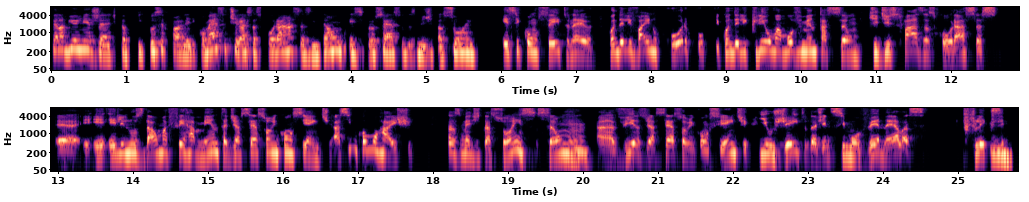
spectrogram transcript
pela bioenergética, o que você fala, ele começa a tirar essas coraças, então, esse processo das meditações. Esse conceito, né? Quando ele vai no corpo e quando ele cria uma movimentação que desfaz as couraças, é, ele nos dá uma ferramenta de acesso ao inconsciente, assim como o Reich. As meditações são ah, vias de acesso ao inconsciente e o jeito da gente se mover nelas flexibiliza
